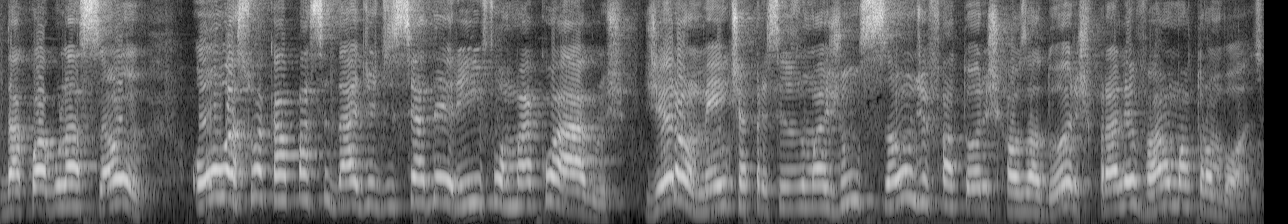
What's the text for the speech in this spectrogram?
da coagulação ou a sua capacidade de se aderir e formar coágulos. Geralmente é preciso uma junção de fatores causadores para levar a uma trombose,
